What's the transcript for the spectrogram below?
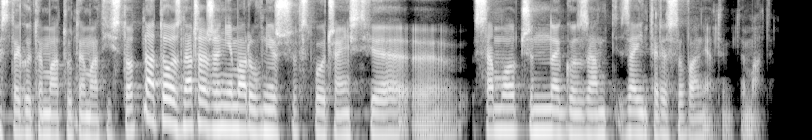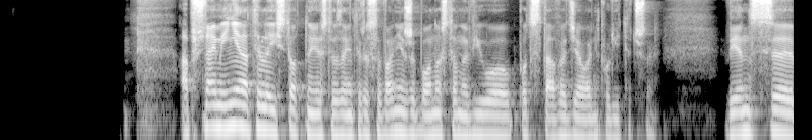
z tego tematu temat istotny, a to oznacza, że nie ma również w społeczeństwie e, samoczynnego zainteresowania tym tematem. A przynajmniej nie na tyle istotne jest to zainteresowanie, żeby ono stanowiło podstawę działań politycznych. Więc, e,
